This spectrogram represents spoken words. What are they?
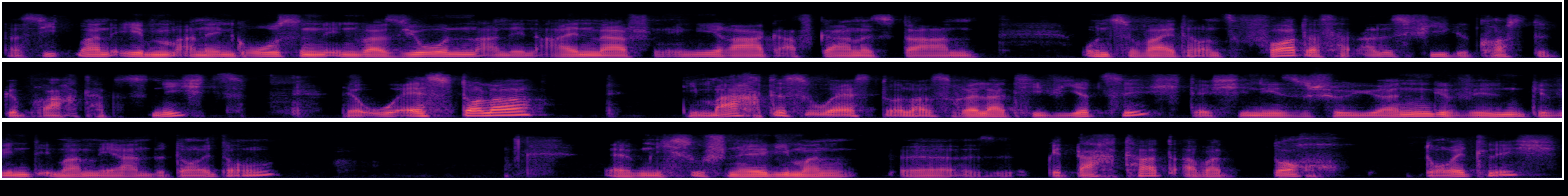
Das sieht man eben an den großen Invasionen, an den Einmärschen in Irak, Afghanistan und so weiter und so fort. Das hat alles viel gekostet, gebracht hat es nichts. Der US-Dollar, die Macht des US-Dollars relativiert sich. Der chinesische Yuan gewinnt, gewinnt immer mehr an Bedeutung. Ähm, nicht so schnell, wie man äh, gedacht hat, aber doch deutlich.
